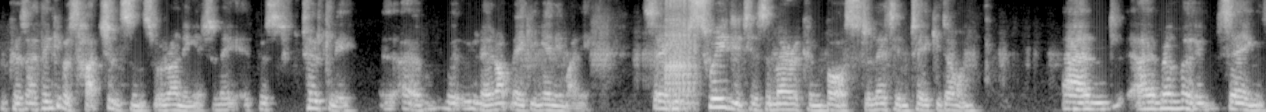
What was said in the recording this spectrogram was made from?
because I think it was Hutchinson's were running it, and it was totally, uh, you know, not making any money. So he persuaded his American boss to let him take it on. And I remember him saying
